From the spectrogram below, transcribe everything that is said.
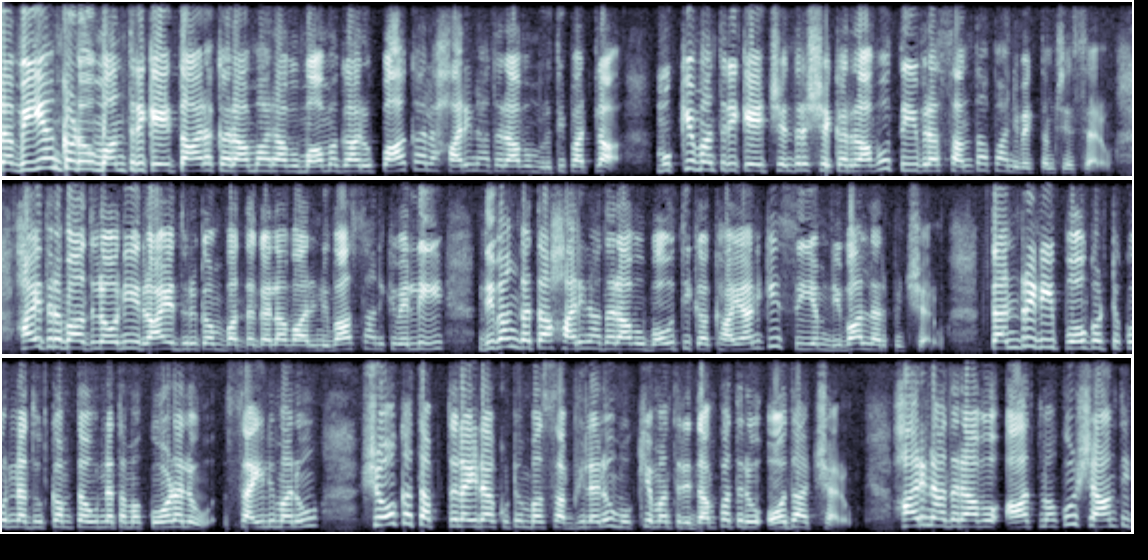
తన వియంకుడు మంత్రి కె తారక రామారావు మామగారు పాకాల హరినాథరావు మృతి పట్ల ముఖ్యమంత్రి కె చంద్రశేఖర్ రావు తీవ్ర సంతాపాన్ని వ్యక్తం చేశారు. హైదరాబాద్లోని రాయదుర్గం వద్ద గల వారి నివాసానికి వెళ్ళి దివంగత హరినాథరావు భౌతిక కాయానికి సీఎం నివాళులర్పించారు. తండ్రిని పోగొట్టుకున్న దుఃఖంతో ఉన్న తమ కోడలు శైలిమను శోకతప్తులైన కుటుంబ సభ్యులను ముఖ్యమంత్రి దంపతులు ఓదార్చారు. హరినాథరావు ఆత్మకు శాంతి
